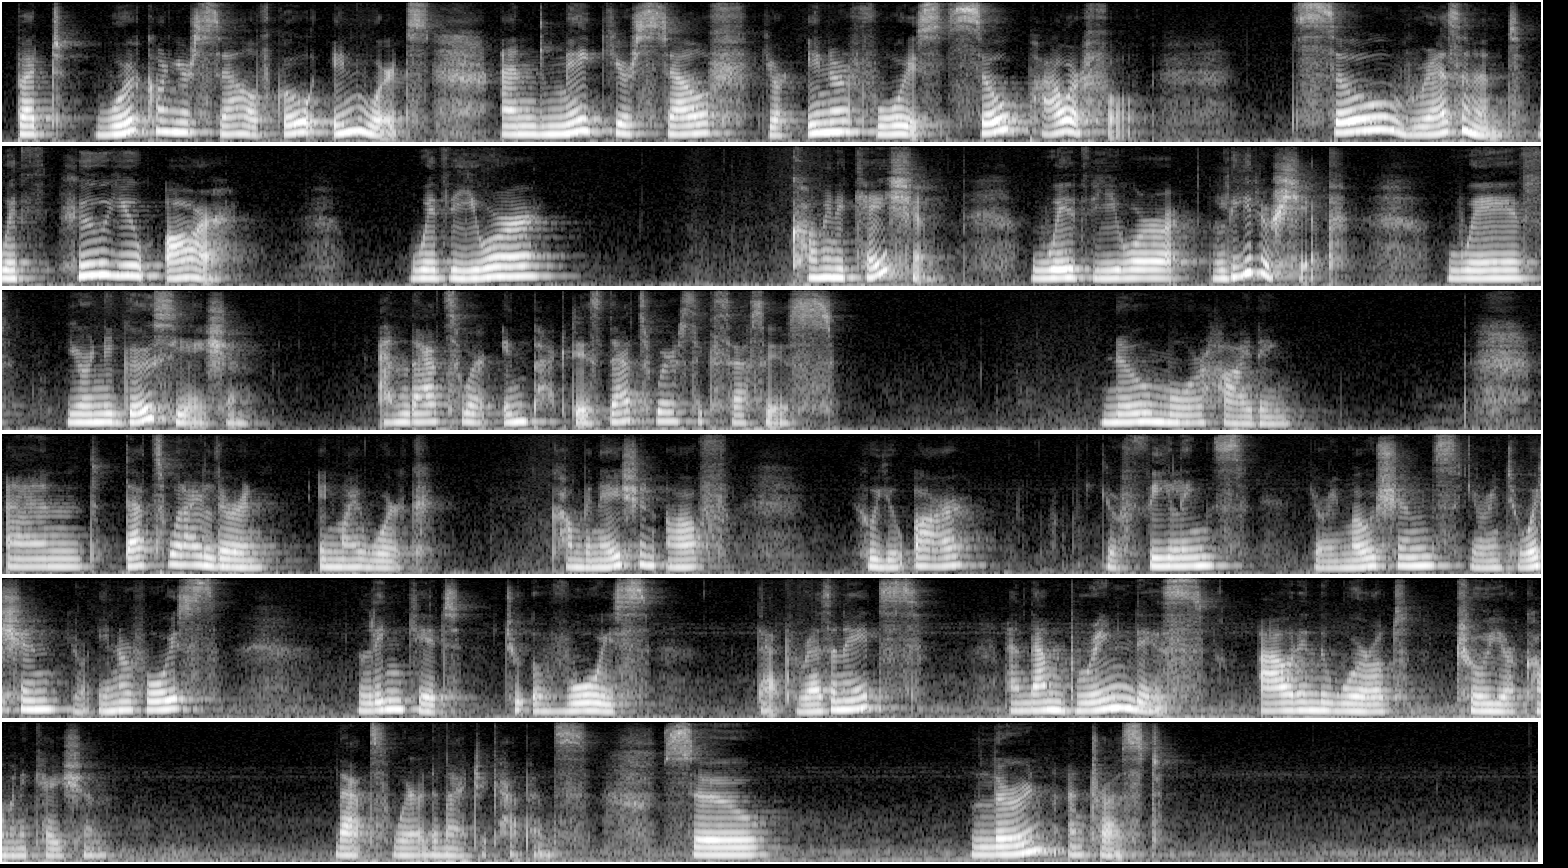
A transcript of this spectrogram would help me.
but work on yourself, go inwards, and make yourself, your inner voice, so powerful, so resonant with who you are with your communication, with your leadership, with your negotiation. And that's where impact is, that's where success is. No more hiding. And that's what I learn in my work. Combination of who you are, your feelings, your emotions, your intuition, your inner voice. Link it to a voice that resonates, and then bring this out in the world through your communication. That's where the magic happens. So learn and trust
